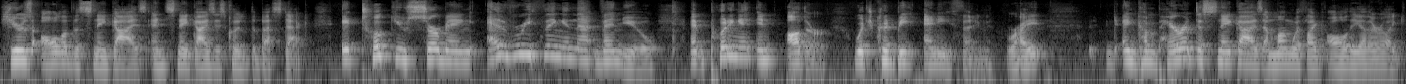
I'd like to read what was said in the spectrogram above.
here's all of the Snake Eyes and Snake Eyes is clearly the best deck. It took you surveying everything in that venue and putting it in other, which could be anything, right? And compare it to Snake Eyes among with like all the other like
